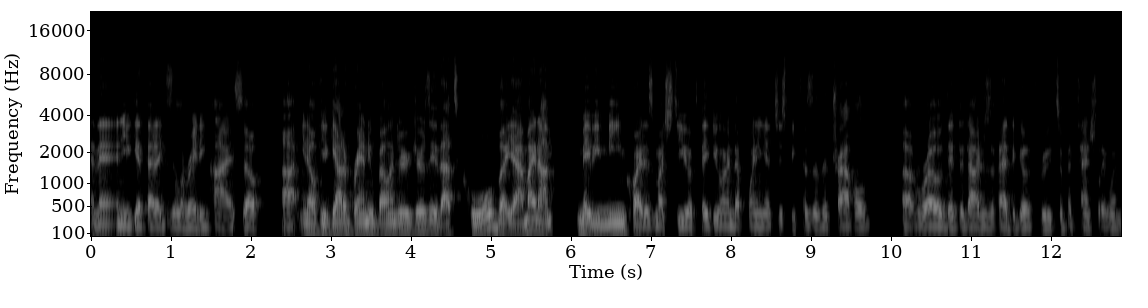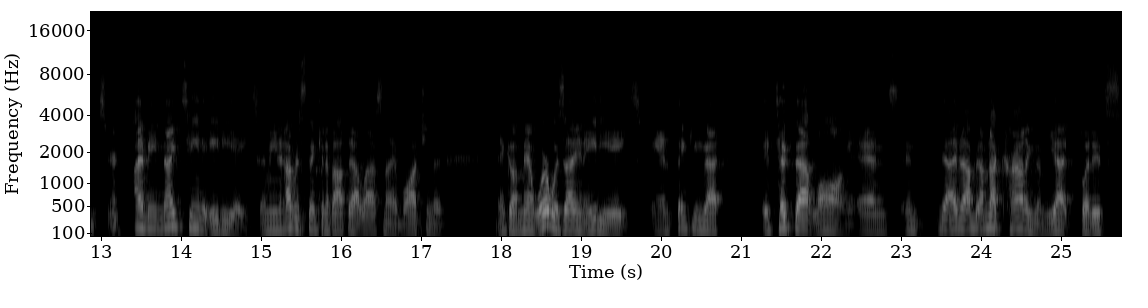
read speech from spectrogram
and then you get that exhilarating high. So uh, you know, if you got a brand new Bellinger jersey, that's cool. But yeah, it might not maybe mean quite as much to you if they do end up winning it just because of the traveled uh, road that the Dodgers have had to go through to potentially win this year. I mean, 1988. I mean, I was thinking about that last night watching it and going, man, where was I in 88? And thinking that it took that long. And, and I'm, I'm not crowning them yet, but it's,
